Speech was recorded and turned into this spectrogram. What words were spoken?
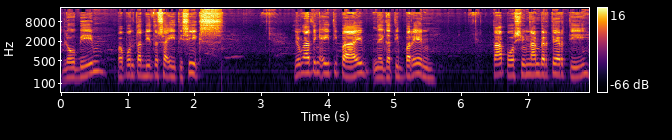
Low beam. Papunta dito sa 86. Yung ating 85, negative pa rin. Tapos, yung number 30,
